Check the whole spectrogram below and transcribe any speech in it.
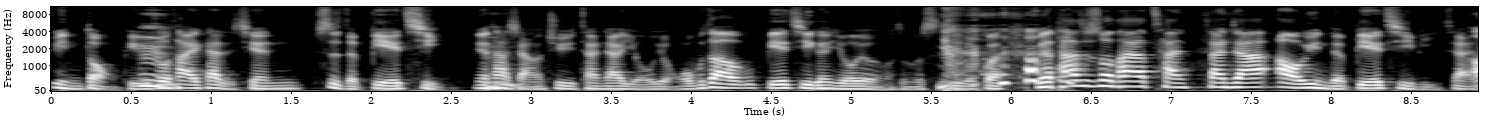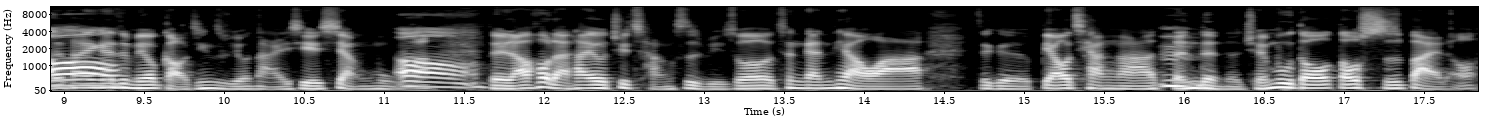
运动，比如说他一开始先试着憋气，嗯、因为他想要去参加游泳。嗯、我不知道憋气跟游泳有什么实际的关系，因为他是说他要参参加奥运的憋气比赛，但他应该是没有搞清楚有哪一些项目啊。哦、对，然后后来他又去尝试，比如说撑杆跳啊，这个标枪啊等等的，全部都都失败了哦。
